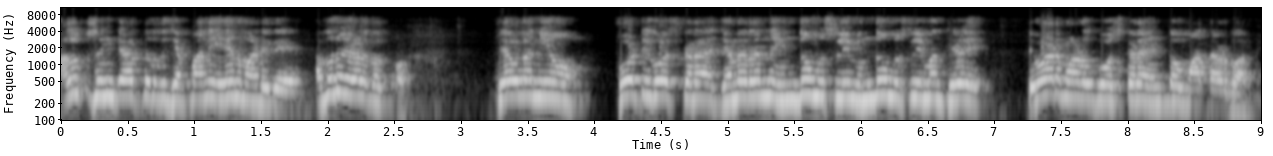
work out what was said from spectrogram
ಅಲ್ಪಸಂಖ್ಯಾತರದ ಜಪಾನಿ ಏನ್ ಮಾಡಿದೆ? ಅದನ್ನು ಹೇಳ್ಬೇಕು. ಕೇವಲ ನೀವು ಕೋಟಿಗೋಸ್ಕರ ಜನರನ್ನ ಹಿಂದೂ ಮುಸ್ಲಿಂ ಹಿಂದೂ ಮುಸ್ಲಿಂ ಅಂತ ಹೇಳಿ ಡಿವೈಡ್ ಮಾಡೋಕ್ಕೋಸ್ಕರ ಎಂಟು ಮಾತಾಡಬಾರ್ದು.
